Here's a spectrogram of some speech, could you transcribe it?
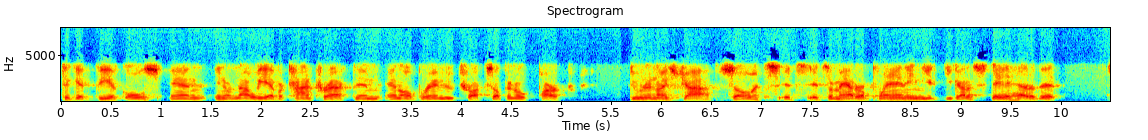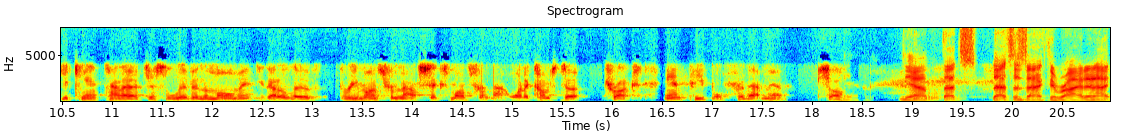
to get vehicles. And you know now we have a contract and and all brand new trucks up in Oak Park doing a nice job. So it's it's it's a matter of planning. You you got to stay ahead of it. You can't kind of just live in the moment. You got to live three months from now, six months from now, when it comes to trucks and people, for that matter. So. Yeah. Yeah, that's that's exactly right. And I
